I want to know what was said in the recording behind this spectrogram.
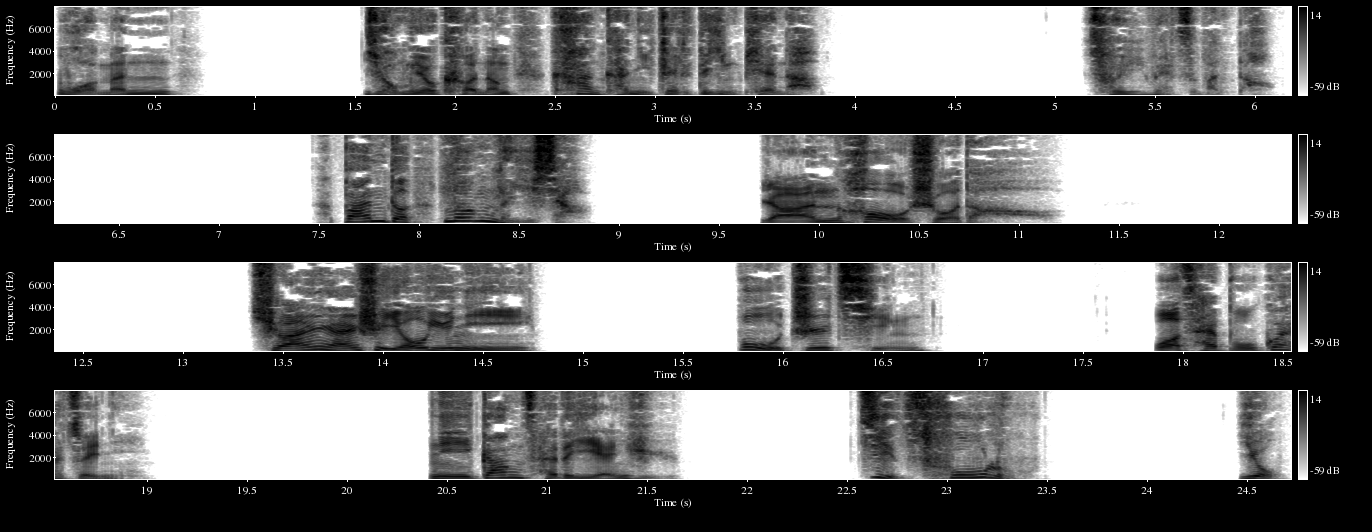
我们有没有可能看看你这里的影片呢？崔维兹问道。班德愣了一下。然后说道：“全然是由于你不知情，我才不怪罪你。你刚才的言语既粗鲁又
